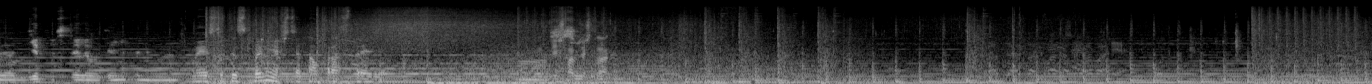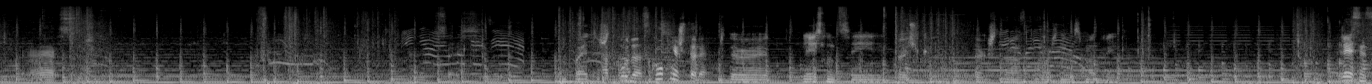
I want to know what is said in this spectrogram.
А где простреливать, я не понимаю. Но если ты спрыгнешь, тебя там прострелят. Пришла, сука. пришла. А, этой штуке, Откуда? С кухни, что ли? э, лестница и точка. Так что можно не смотреть. Лестница.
